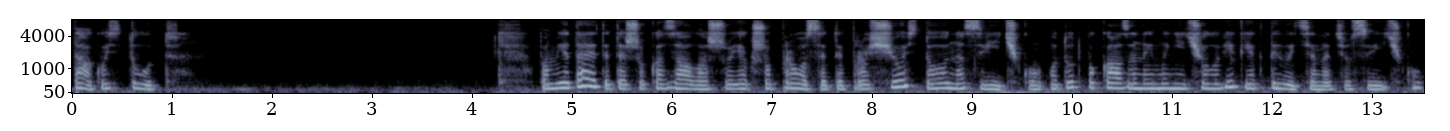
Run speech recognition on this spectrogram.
Так, ось тут. Пам'ятаєте те, що казала, що якщо просите про щось, то на свічку. Отут показаний мені чоловік, як дивиться на цю свічку.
